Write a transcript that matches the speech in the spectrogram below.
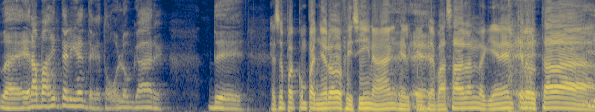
o sea, era más inteligente que todos los gares de... Eso por compañero de oficina, Ángel, que se pasa hablando quién es el que le gustaba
